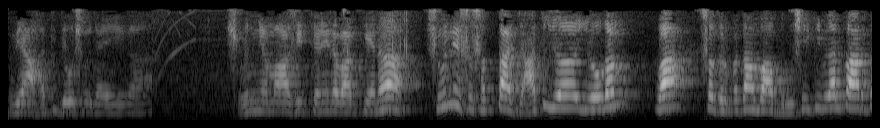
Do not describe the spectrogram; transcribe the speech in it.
व्याहति दोष हो जाएगा। शून्य मासित्य वाक्य न शून्य से सत्ता जाति योगम व सदृपता व ब्रूषी की विकल्प अर्थ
